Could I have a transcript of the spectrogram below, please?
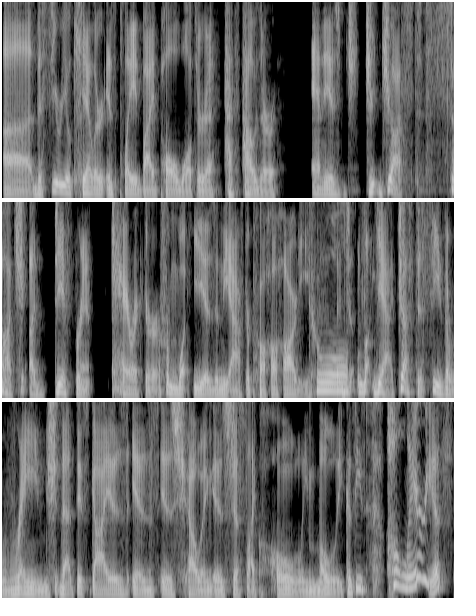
uh, the serial killer is played by Paul Walter H- Hauser and is j- just such a different character from what he is in the After Party. cool. Yeah, just to see the range that this guy is is is showing is just like holy moly because he's hilarious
